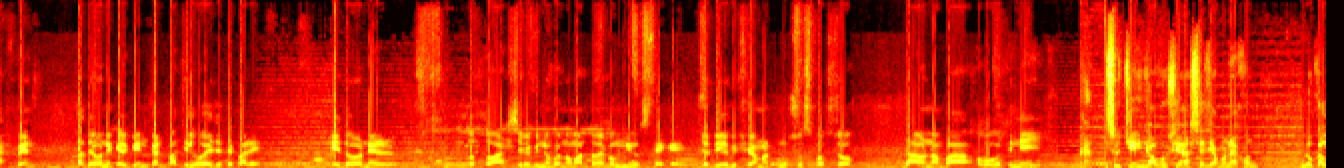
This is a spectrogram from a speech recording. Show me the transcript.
আসবেন, তাদের অনেকের গ্রিন কার্ড বাতিল হয়ে যেতে পারে। এই ধরনের তথ্য আসছে বিভিন্ন গণমাধ্যম এবং নিউজ থেকে। যদিও বিষয়ে আমার কোনো সুস্পষ্ট ধারণা বা অবগতি নেই। কিছু চেঞ্জ অবশ্যই আসছে, যেমন এখন লোকাল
